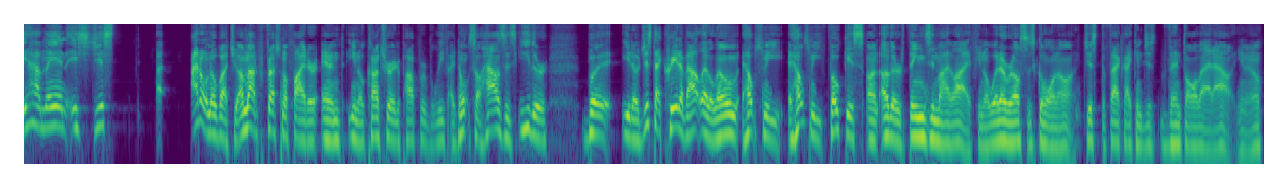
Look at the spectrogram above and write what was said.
yeah, man, it's just, I, I don't know about you. I'm not a professional fighter. And, you know, contrary to popular belief, I don't sell houses either. But, you know, just that creative outlet alone helps me, it helps me focus on other things in my life, you know, whatever else is going on. Just the fact I can just vent all that out, you know?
